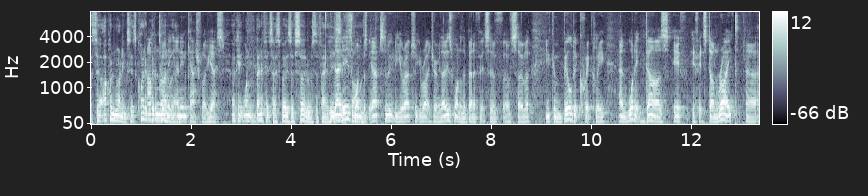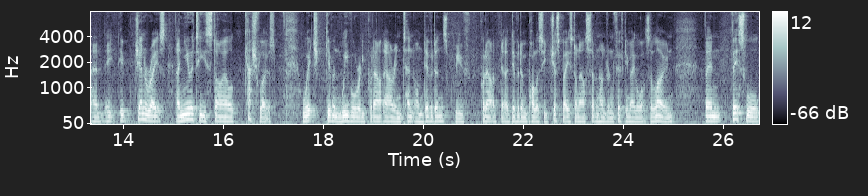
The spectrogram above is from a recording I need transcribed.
So up and running. So it's quite a up quick and running turnaround. and in cash flow. Yes. Okay. One of the benefits, I suppose, of solar is the fact that that is is so one of the absolutely. You're absolutely right, Jeremy. That is one of the benefits of, of solar. You can build it quickly, and what it does, if if it's done right, uh, and it, it generates annuity-style cash flows, which, given we've already put out our intent on dividends, we've put out a, a dividend policy just based on our 750 megawatts alone then this will,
